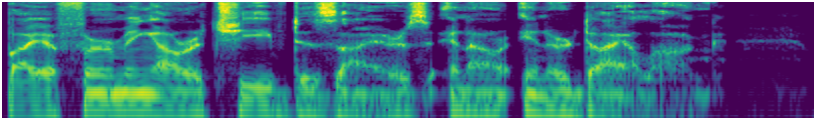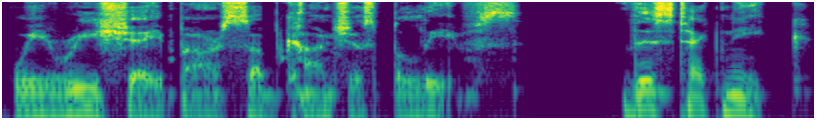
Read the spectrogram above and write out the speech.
By affirming our achieved desires in our inner dialogue, we reshape our subconscious beliefs. This technique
